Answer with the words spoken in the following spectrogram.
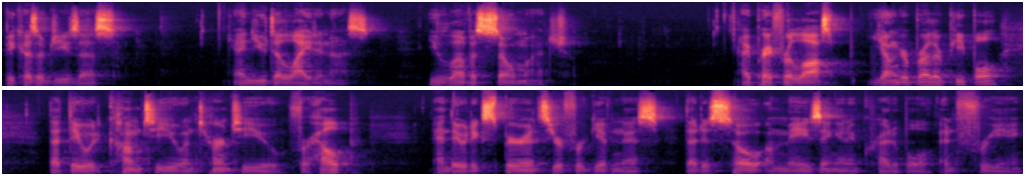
because of Jesus, and you delight in us. You love us so much. I pray for lost younger brother people that they would come to you and turn to you for help and they would experience your forgiveness that is so amazing and incredible and freeing.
